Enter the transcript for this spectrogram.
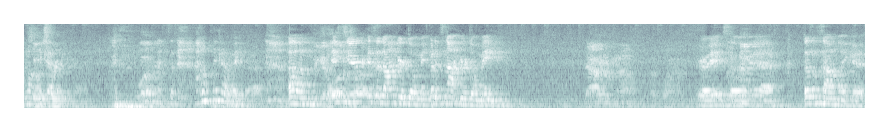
I don't So think it's I like that. What? I don't think I like that. Um, We get a lot is of your, is it on your domain? But it's not your domain, Yeah, I don't know, that's why right? So, yeah, doesn't sound like it.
